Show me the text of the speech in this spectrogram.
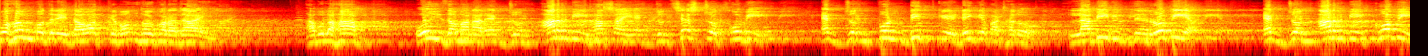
মুহাম্মদের এই দাওয়াতকে বন্ধ করা যায়? আবুল আহাব ওই জামানার একজন আরবি ভাষায় একজন শ্রেষ্ঠ কবি, একজন পণ্ডিতকে ডেকে পাঠালো, লাবিব ইবনে রবিয়া, একজন আরবি কবি।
